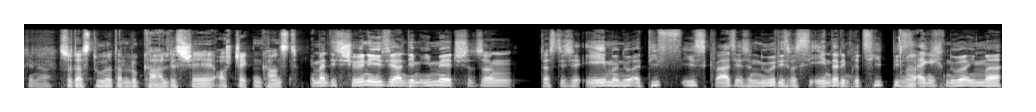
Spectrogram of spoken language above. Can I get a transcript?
genau. sodass du dann lokal das schön auschecken kannst. Ich meine, das Schöne ist ja an dem Image sozusagen, dass das ja eh immer nur ein Diff ist, quasi, also nur das, was sie ändert. Im Prinzip ist ja. eigentlich nur immer,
